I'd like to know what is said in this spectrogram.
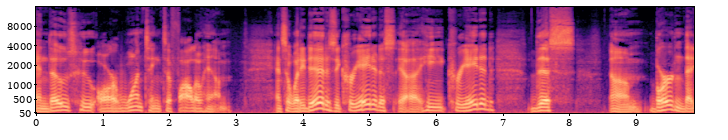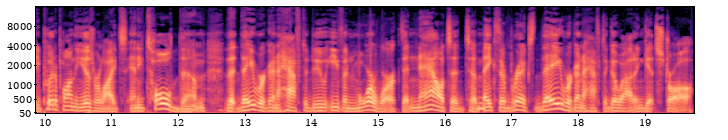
and those who are wanting to follow him. And so what he did is he created a, uh, he created this um, burden that he put upon the Israelites, and he told them that they were going to have to do even more work, that now to, to make their bricks, they were going to have to go out and get straw.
